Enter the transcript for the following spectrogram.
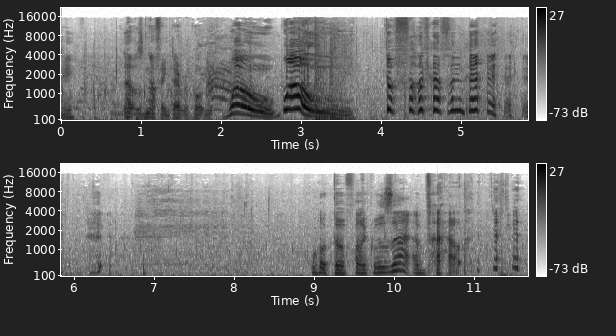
me. That was nothing. Don't report me. Whoa! Whoa! The fuck happened there? What the fuck was that about?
